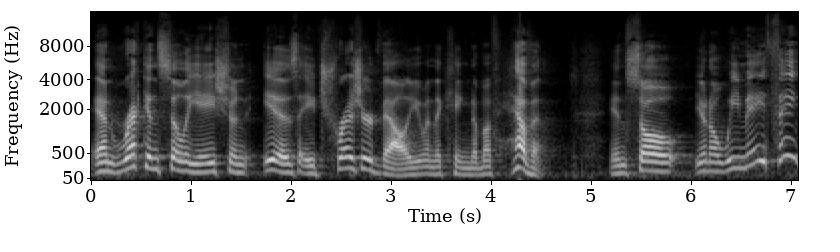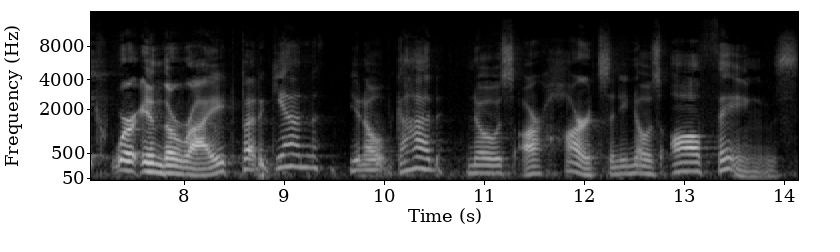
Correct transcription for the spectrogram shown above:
And reconciliation is a treasured value in the kingdom of heaven. And so, you know, we may think we're in the right, but again, you know, God knows our hearts and He knows all things.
